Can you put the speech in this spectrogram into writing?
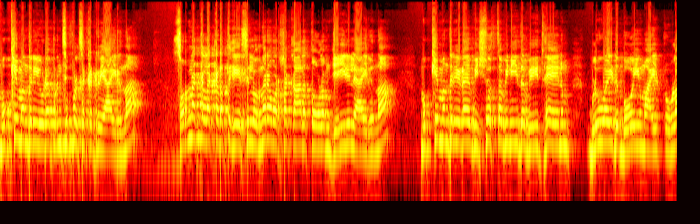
മുഖ്യമന്ത്രിയുടെ പ്രിൻസിപ്പൽ സെക്രട്ടറി ആയിരുന്ന സ്വർണക്കള്ളക്കടത്ത് കേസിൽ ഒന്നര വർഷക്കാലത്തോളം ജയിലിലായിരുന്ന മുഖ്യമന്ത്രിയുടെ വിശ്വസ്ത വിനീത വിധേയനും ബ്ലൂ ഐഡ് ബോയുമായിട്ടുള്ള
